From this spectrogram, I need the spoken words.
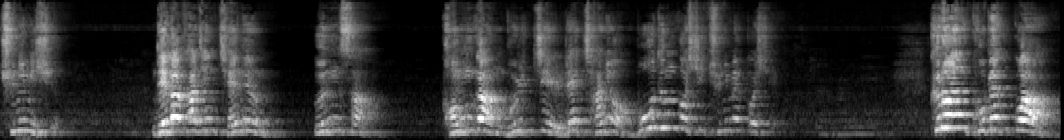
주님이시오. 내가 가진 재능, 은사, 건강, 물질, 내 자녀, 모든 것이 주님의 것이에요. 그러한 고백과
